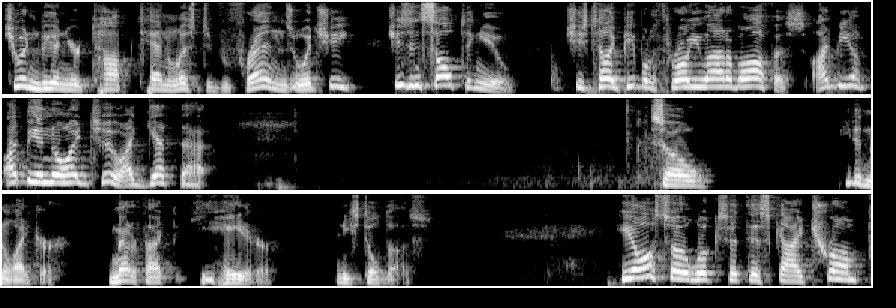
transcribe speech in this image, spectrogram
She wouldn't be on your top 10 list of friends, would she? She's insulting you. She's telling people to throw you out of office. I'd be I'd be annoyed too. I get that. So he didn't like her. Matter of fact, he hated her, and he still does. He also looks at this guy Trump,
